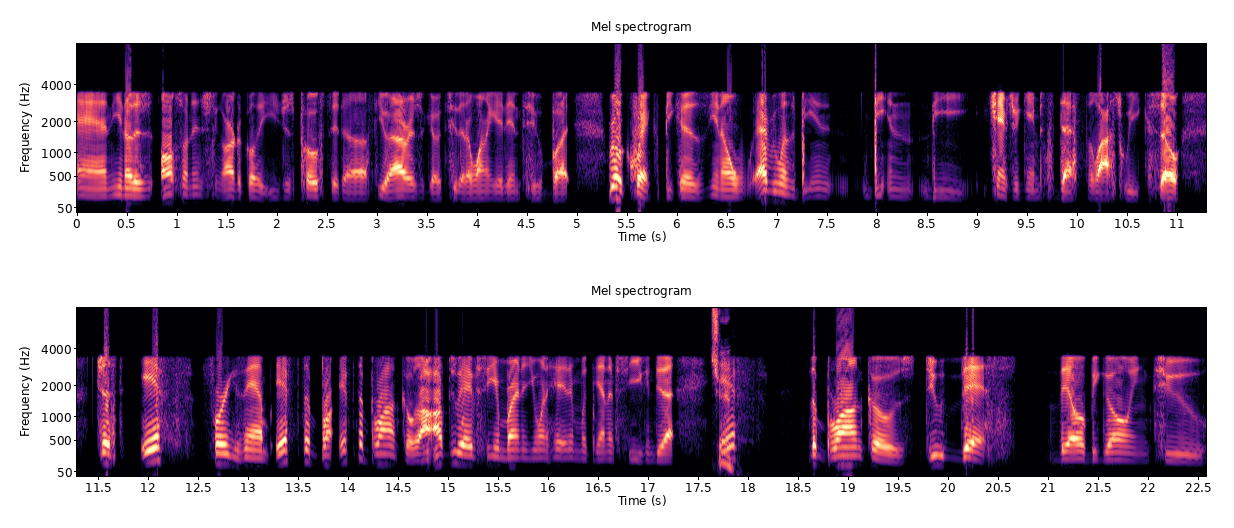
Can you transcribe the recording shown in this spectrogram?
And you know, there's also an interesting article that you just posted a few hours ago too that I want to get into. But real quick, because you know everyone's beating beaten the championship games to death the last week. So just if, for example, if the Bron- if the Broncos, I'll, I'll do AFC and Brandon, you want to hit him with the NFC, you can do that. Sure. If the Broncos do this, they'll be going to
